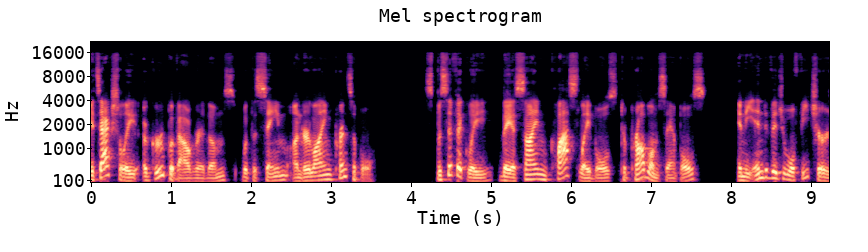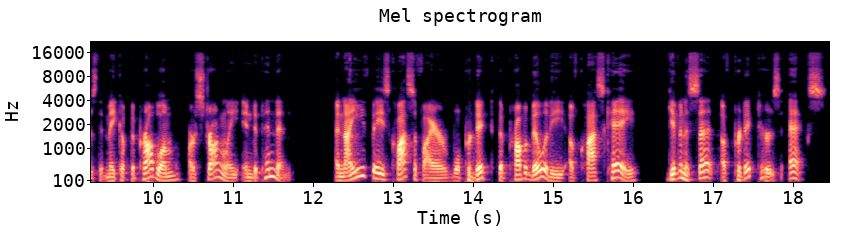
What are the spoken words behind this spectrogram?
It's actually a group of algorithms with the same underlying principle. Specifically, they assign class labels to problem samples and the individual features that make up the problem are strongly independent. A naive Bayes classifier will predict the probability of class K given a set of predictors X.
